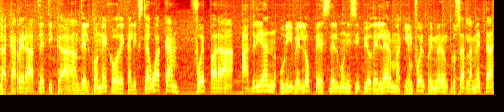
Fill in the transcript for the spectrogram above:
La carrera atlética del Conejo de Calixtlahuaca fue para Adrián Uribe López del municipio de Lerma, quien fue el primero en cruzar la meta,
